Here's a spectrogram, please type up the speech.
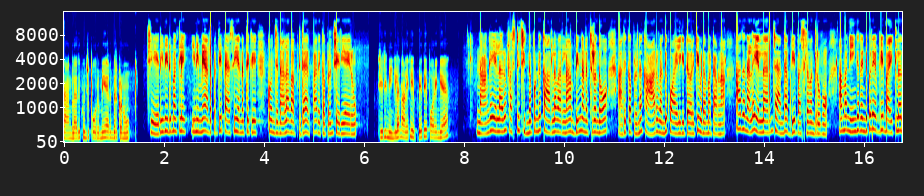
நாங்களாவது கொஞ்சம் பொறுமையாக இருந்திருக்கணும். சரி விடு மக்களே. இனிமே அதை பத்தி பேசி என்னத்துக்கு? கொஞ்ச நாள் அவ அப்படிதான் இருப்பா. அதுக்கப்புறம் சரியாயிரும். சரி நீங்களாம் நாளைக்கு எப்படியே போறீங்க? நாங்க எல்லாரும் ஃபர்ஸ்ட் சின்ன பொண்ணு கார்ல வரலாம் அப்படின்னு நினைச்சிருந்தோம். அதுக்கப்புறம் தான் கார் வந்து கோயில்கிட்ட வரைக்கும் விட மாட்டாங்களாம். அதனால எல்லாரும் சேர்ந்து அப்படியே பஸ்ல வந்துருவோம். ஆமா நீங்க ரெண்டு பேரும் எப்படி பைக்ல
